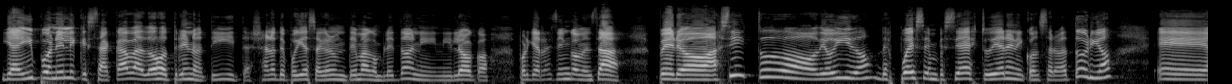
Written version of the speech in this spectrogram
y ahí ponele que sacaba dos o tres notitas, ya no te podía sacar un tema completo ni, ni loco, porque recién comenzaba. Pero así todo de oído, después empecé a estudiar en el conservatorio, eh,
